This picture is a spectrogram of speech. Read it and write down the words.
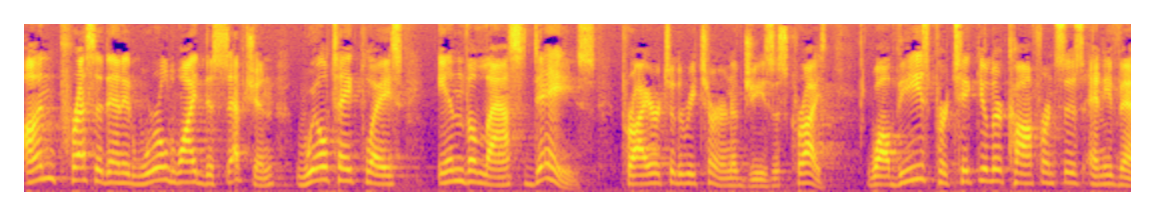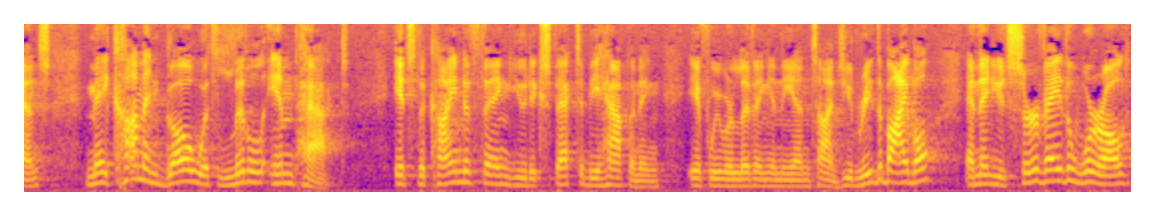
unprecedented worldwide deception will take place in the last days prior to the return of Jesus Christ. While these particular conferences and events may come and go with little impact, it's the kind of thing you'd expect to be happening if we were living in the end times. You'd read the Bible, and then you'd survey the world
